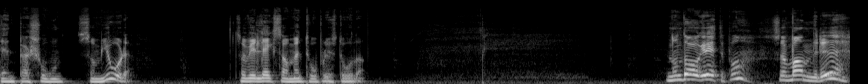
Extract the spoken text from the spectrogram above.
den personen som gjorde det. Så vi legger sammen to pluss to, da. Noen dager etterpå så vandrer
